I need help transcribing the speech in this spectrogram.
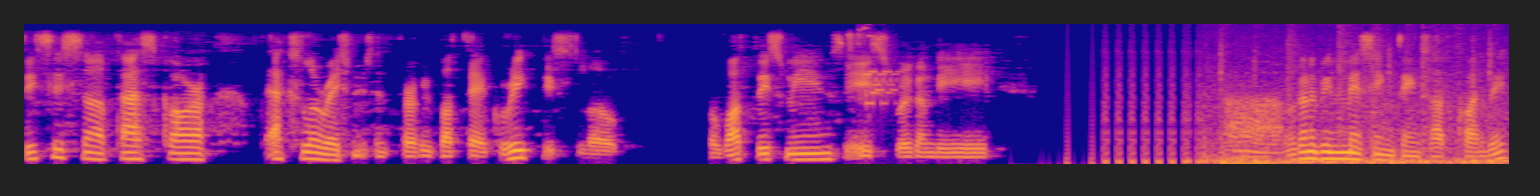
This is a fast car, the acceleration isn't perfect, but the grip is slow. So what this means is we're gonna be uh, we're gonna be messing things up quite a bit.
